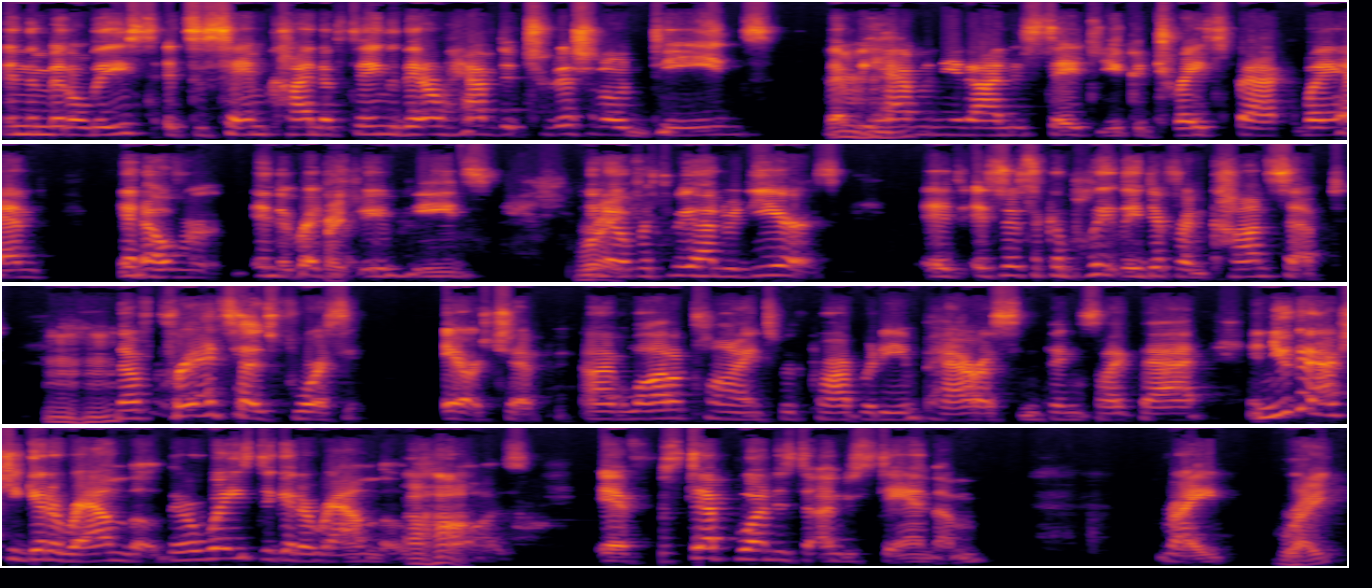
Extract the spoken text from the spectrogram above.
in the Middle East, it's the same kind of thing. They don't have the traditional deeds that we Mhm. have in the United States. You could trace back land, you know, over in the registry of deeds you Right. know, for 300 years. It, it's just a completely different concept. hmm Now, France has forced heirship. I have a lot of clients with property in Paris and things like that. And you can actually get around those. There are ways to get around those Uh-huh. laws. If step one is to understand them, right? Right.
